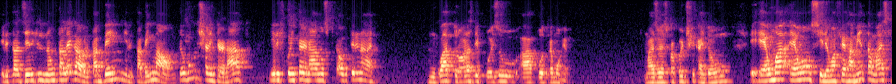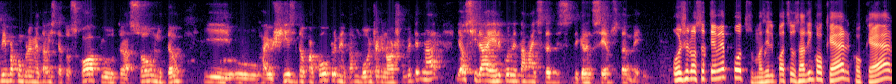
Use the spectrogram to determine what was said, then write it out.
ele está dizendo que ele não está legal, ele está bem, ele está bem mal. Então vamos deixar internado, e ele ficou internado no hospital veterinário. Em quatro horas depois, o, a potra morreu. Mais ou menos para codificar. Então, é, uma, é um auxílio, é uma ferramenta a mais que vem para complementar o estetoscópio, o ultrassom, então, e o raio-x, então, para complementar um bom diagnóstico veterinário e auxiliar ele quando ele está mais distante de, de grandes centros também. hoje o nosso tema é potros, mas ele pode ser usado em qualquer, qualquer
